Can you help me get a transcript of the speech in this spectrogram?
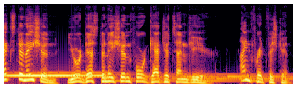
Techstination, your destination for gadgets and gear. I'm Fred Fishkin.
